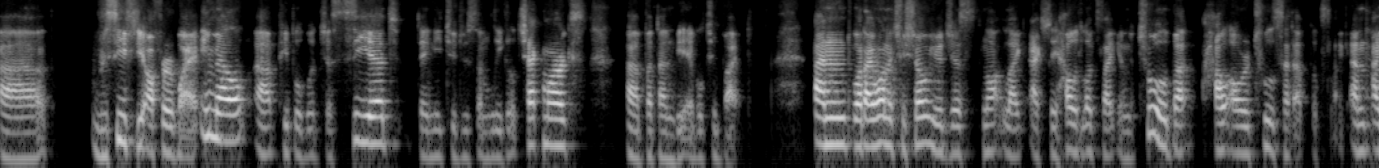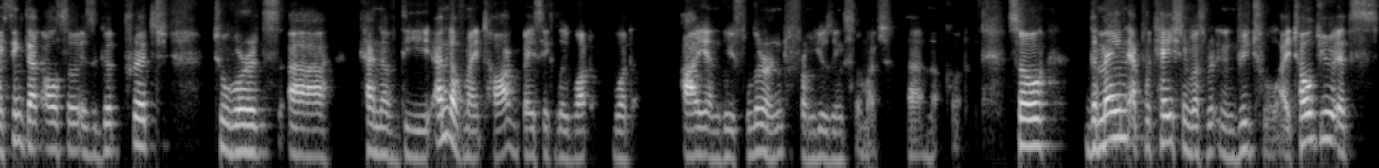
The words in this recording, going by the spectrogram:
uh, receive the offer via email. Uh, people would just see it. They need to do some legal check marks, but then be able to buy it. And what I wanted to show you just not like actually how it looks like in the tool, but how our tool setup looks like. And I think that also is a good bridge towards uh, kind of the end of my talk, basically what what I and we've learned from using so much uh, no code. So the main application was written in Retool. I told you it's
